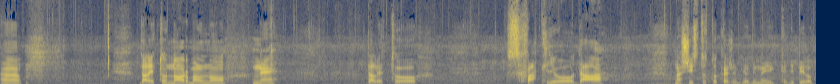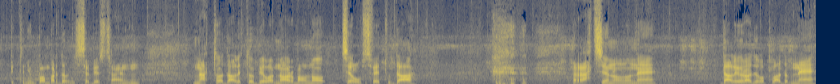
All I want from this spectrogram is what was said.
Uh, da li je to normalno? Ne. Da li je to shvatljivo? Da. Naš isto to kažem ljudima i kad je bilo pitanje bombardovanja Srbije od strane NATO, da li to bilo normalno, celom svetu da. Racionalno ne. Da li je urodilo plodom? Ne.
